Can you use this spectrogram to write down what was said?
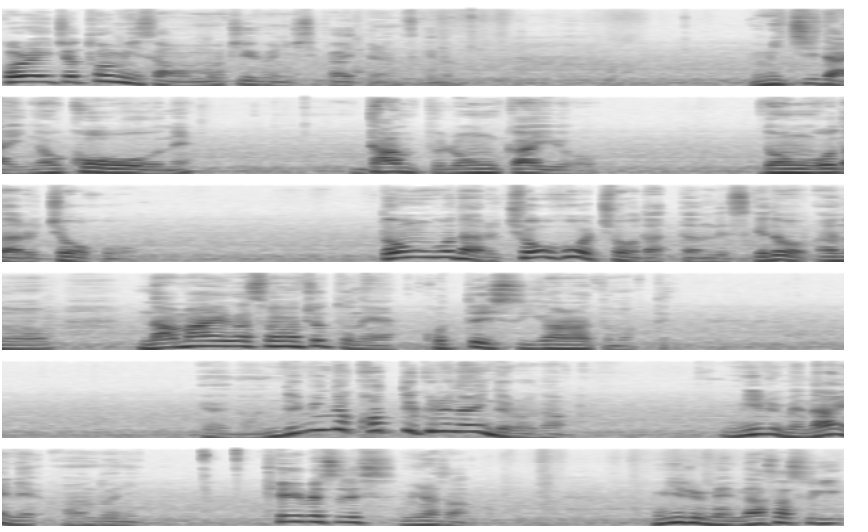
これ一応トミーさんをモチーフにして描いてるんですけど。道大の皇王ね。ダンプ論海王。ドンゴダル長宝ドンゴダル長宝長だったんですけど。あの名前がそのちょっとねこってりしすぎかなと思って。いやなんでみんな買ってくれないんだろうな。見る目ないね本当に。軽蔑です皆さん。見る目なさすぎ。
